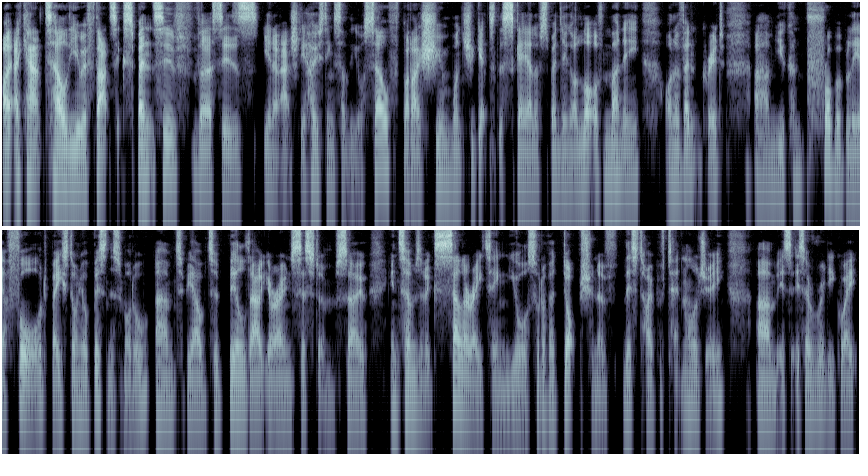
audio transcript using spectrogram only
I, I, can't tell you if that's expensive versus you know actually hosting something yourself, but I assume once you get to the scale of spending a lot of money on Event Grid, um, you can probably afford, based on your business model, um, to be able to build out your own system. So in terms of accelerating your sort of adoption of this type of technology, um, it's, it's a really great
